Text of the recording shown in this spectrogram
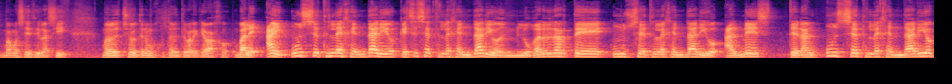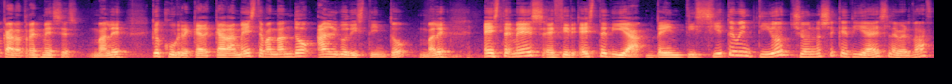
vamos a decirlo así. Bueno, de hecho lo tenemos justamente por aquí abajo. Vale, hay un set legendario, que ese set legendario, en lugar de darte un set legendario al mes, te dan un set legendario cada tres meses, ¿vale? ¿Qué ocurre? Que cada mes te van dando algo distinto, ¿vale? Este mes, es decir, este día 27-28, no sé qué día es, la verdad.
